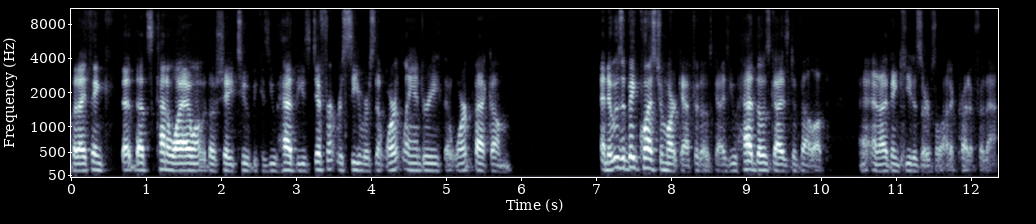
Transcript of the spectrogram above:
But I think that that's kind of why I went with O'Shea too, because you had these different receivers that weren't Landry, that weren't Beckham. And it was a big question mark after those guys. You had those guys develop. And I think he deserves a lot of credit for that.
